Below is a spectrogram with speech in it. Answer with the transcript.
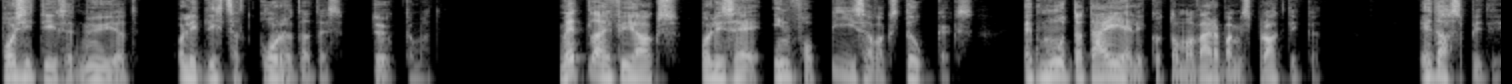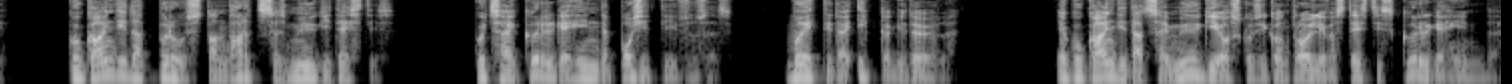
positiivsed müüjad olid lihtsalt kordades töökamad. MetLife'i jaoks oli see info piisavaks tõukeks, et muuta täielikult oma värbamispraktikat. edaspidi, kui kandidaat põrus standardses müügitestis, kuid sai kõrge hinde positiivsuses, võeti ta ikkagi tööle. Ja kui kandidaat sai müügioskusi kontrollivas testis kõrge hinde,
